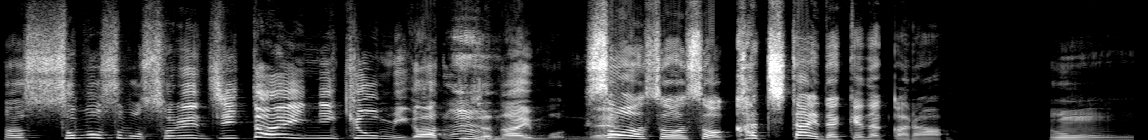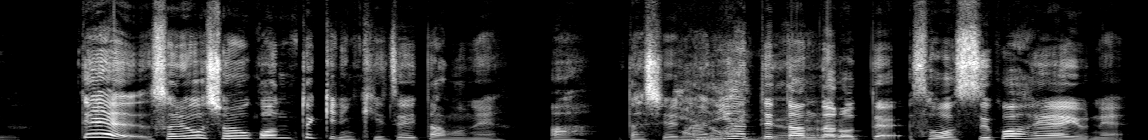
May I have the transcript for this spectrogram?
あそもそもそれ自体に興味があってじゃないもんね。そうそうそう、勝ちたいだけだから。う。うん。で、それを小5の時に気づいたのね。あ、私何やってたんだろうって。そう、すごい早いよね。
